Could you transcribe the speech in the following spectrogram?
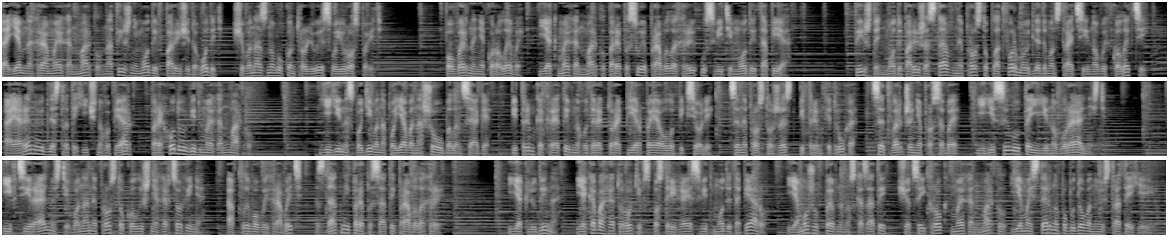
Таємна гра Меган Маркл на тижні моди в Парижі доводить, що вона знову контролює свою розповідь. Повернення королеви, як Меган Маркл переписує правила гри у світі моди та піа. Тиждень моди Парижа став не просто платформою для демонстрації нових колекцій, а й ареною для стратегічного піар, переходу від Меган Маркл. Її несподівана поява на шоу Беленсіаге, підтримка креативного директора П'єр Пеоло Піксіолі це не просто жест підтримки друга, це твердження про себе, її силу та її нову реальність. І в цій реальності вона не просто колишня герцогиня, а впливовий гравець, здатний переписати правила гри. Як людина, яка багато років спостерігає світ моди та піару, я можу впевнено сказати, що цей крок Меган Маркл є майстерно побудованою стратегією.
